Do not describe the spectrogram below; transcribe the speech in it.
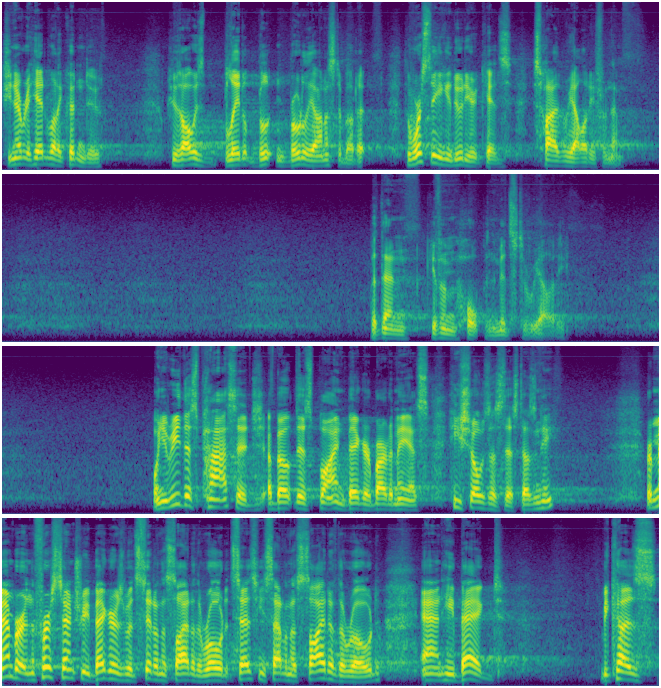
She never hid what I couldn't do. She was always brutally honest about it. The worst thing you can do to your kids is hide reality from them. But then give them hope in the midst of reality. When you read this passage about this blind beggar, Bartimaeus, he shows us this, doesn't he? Remember, in the first century, beggars would sit on the side of the road. It says he sat on the side of the road and he begged. Because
